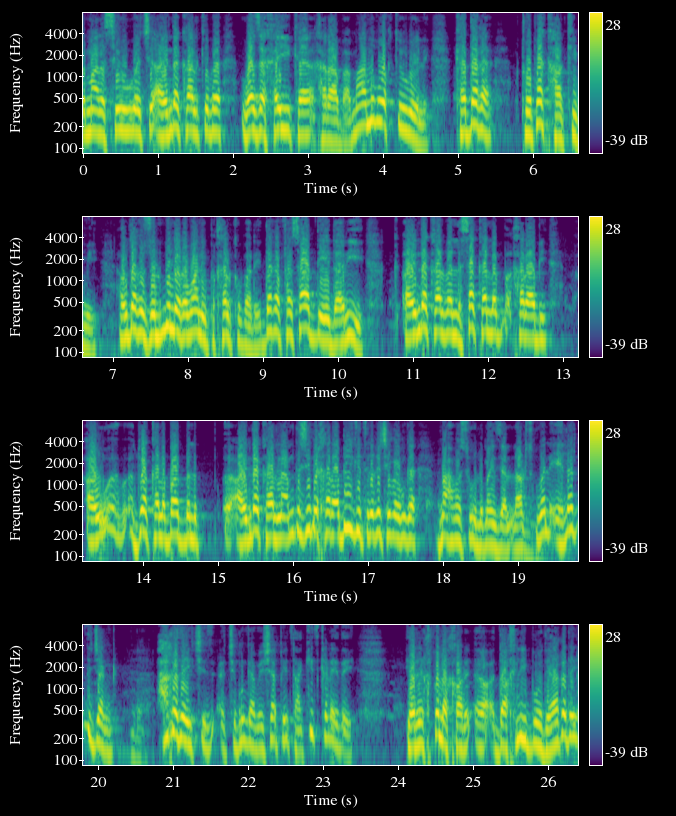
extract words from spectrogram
له مانه سوې وه چې آینده کال کې به وضع ښه يي که خرابه؟ ما همغه وخت کې وویلې که دغه ټوپک حاکم يي او دغه ظلمونه روان يي په خلکو باندې، دغه فساد د اداري يي، آینده کال به له سږ کال نه خراب يي او دوه کاله بعد بل آینده کال نه همداسې به خرابېږي تر هغه چې به موږ محوه سو له منځه لاړ سو ولې علت د جنګ هغه دی چې چې موږ همیشه پرې تاکید کړی دی یعنې خپل خار... داخلي بود هغه دی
